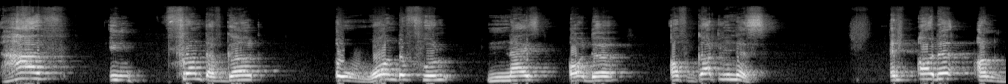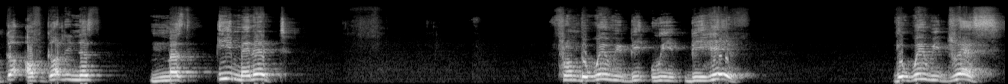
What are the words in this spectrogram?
have in front of God a wonderful, nice order of godliness. An order of godliness must emanate from the way we, be, we behave, the way we dress,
